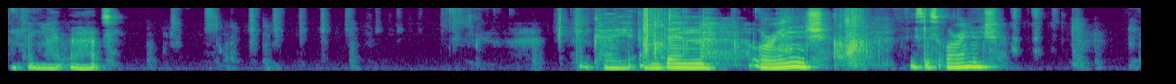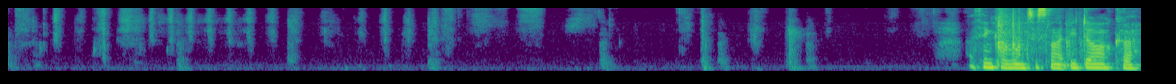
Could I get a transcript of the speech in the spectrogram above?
something like that. Okay, and then orange. Is this orange? I think I want a slightly darker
